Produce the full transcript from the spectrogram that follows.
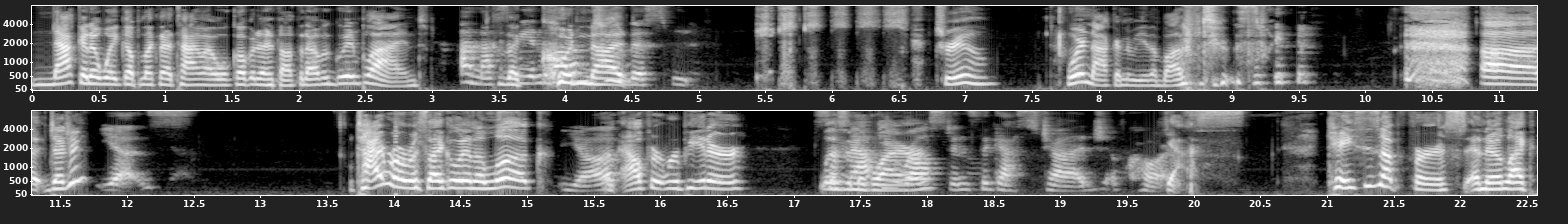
Not gonna wake up like that time I woke up and I thought that I was going blind. I'm not gonna I be in the could bottom not- two this week. True. We're not gonna be in the bottom two this week. Uh judging? Yes. Tyra recycling a look. Yeah. An outfit repeater. So Lizzie Matthew McGuire. Rolston's the guest judge, of course. Yes. Casey's up first, and they're like,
